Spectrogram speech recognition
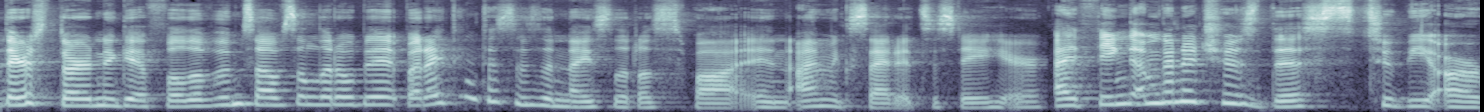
they're starting to get full of themselves a little bit. But I think this is a nice little spot and I'm excited to stay here. I think I'm gonna choose this to be our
